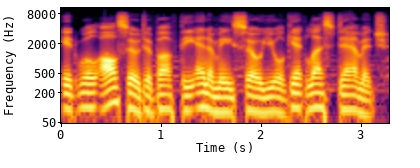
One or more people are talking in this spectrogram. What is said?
It will also debuff the enemy so you'll get less damage.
